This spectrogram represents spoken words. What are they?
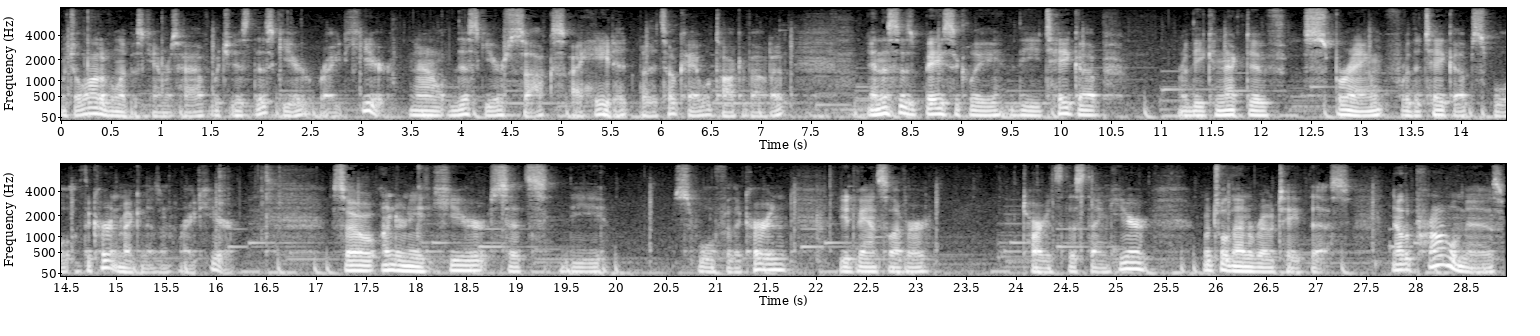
which a lot of Olympus cameras have, which is this gear right here. Now, this gear sucks. I hate it, but it's okay. We'll talk about it. And this is basically the take-up or the connective spring for the take-up spool of the curtain mechanism right here. So underneath here sits the spool for the curtain. The advance lever targets this thing here, which will then rotate this. Now the problem is,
